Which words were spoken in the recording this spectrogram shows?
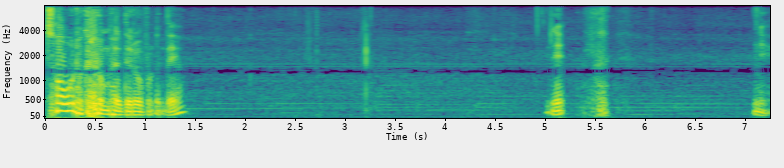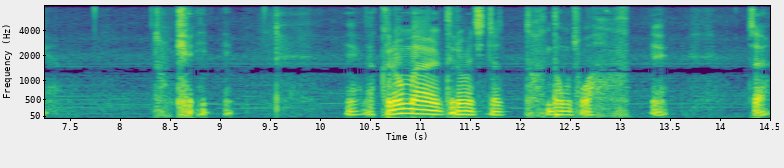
처음으로 그런 말 들어보는데요? 예. 예. 오케이. 예. 예, 나 그런 말 들으면 진짜 너무 좋아. 예. 자,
